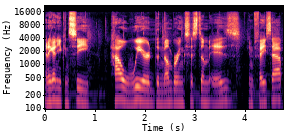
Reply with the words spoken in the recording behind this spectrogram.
And again, you can see how weird the numbering system is in FaceApp.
